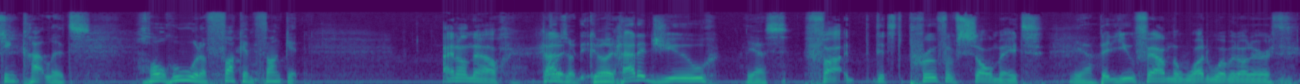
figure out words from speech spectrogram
chicken cutlets. Who, who would have fucking thunk it? I don't know. Those How- are good. How did you? Yes. Fi- it's proof of soulmates. Yeah. That you found the one woman on earth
